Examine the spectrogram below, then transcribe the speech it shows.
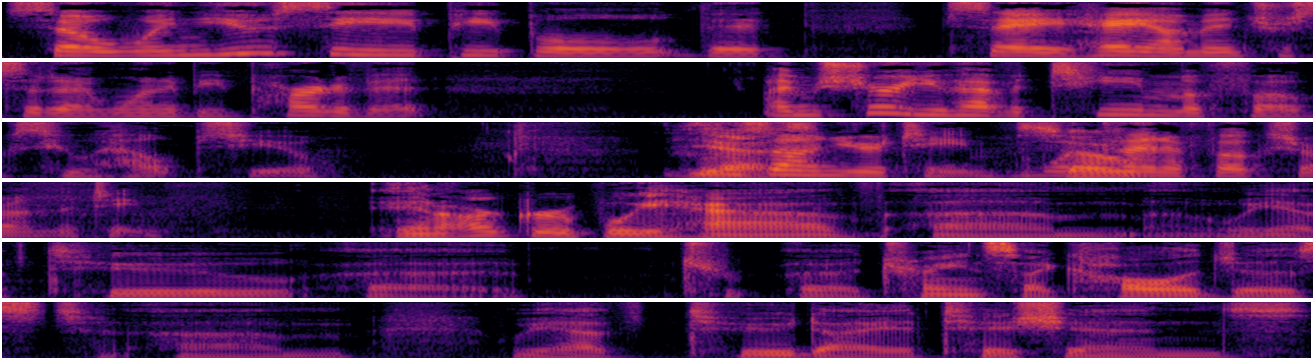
So when you see people that say, "Hey, I'm interested. I want to be part of it," I'm sure you have a team of folks who helps you. Who's Yes. on your team? So What kind of folks are on the team? In our group, we have um, we have two uh, tr- uh, trained psychologists. Um, we have two dietitians.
